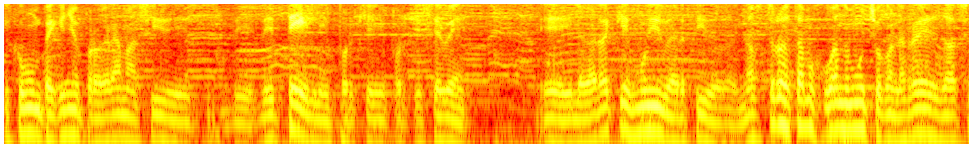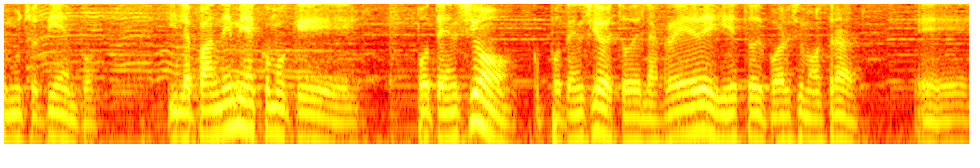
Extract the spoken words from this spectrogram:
es como un pequeño programa así de, de- de tele, porque, porque se ve. Eh, y la verdad que es muy divertido. Nosotros estamos jugando mucho con las redes desde hace mucho tiempo. Y la pandemia es como que potenció, potenció esto de las redes y esto de poderse mostrar. Eh,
